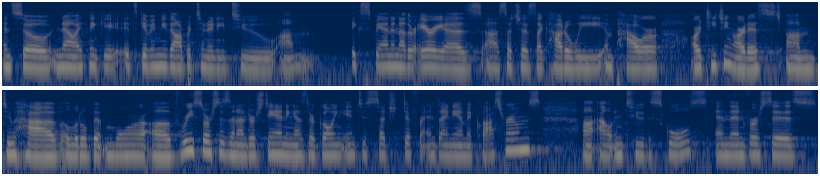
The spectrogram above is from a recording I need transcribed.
And so now I think it, it's giving me the opportunity to um, expand in other areas, uh, such as like how do we empower our teaching artists um, to have a little bit more of resources and understanding as they're going into such different and dynamic classrooms uh, out into the schools, and then versus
